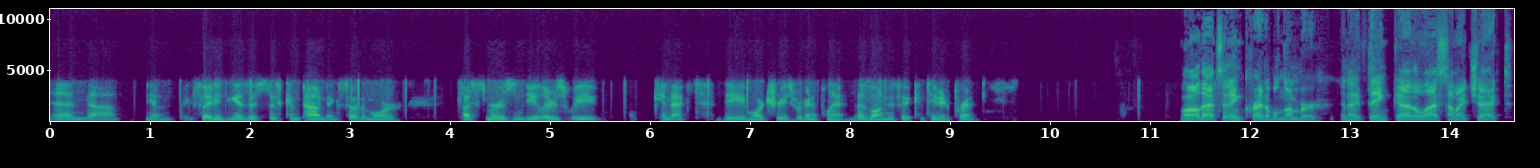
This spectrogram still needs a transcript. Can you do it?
And uh, you know, the exciting thing is it's just compounding. So the more customers and dealers we connect, the more trees we're going to plant, as long as they continue to print. Well, that's an incredible number. And I think uh, the last time I checked,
